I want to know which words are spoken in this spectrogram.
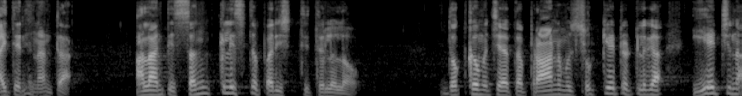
అయితే నేనంట అలాంటి సంక్లిష్ట పరిస్థితులలో దుఃఖము చేత ప్రాణము సొక్కేటట్లుగా ఏడ్చిన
